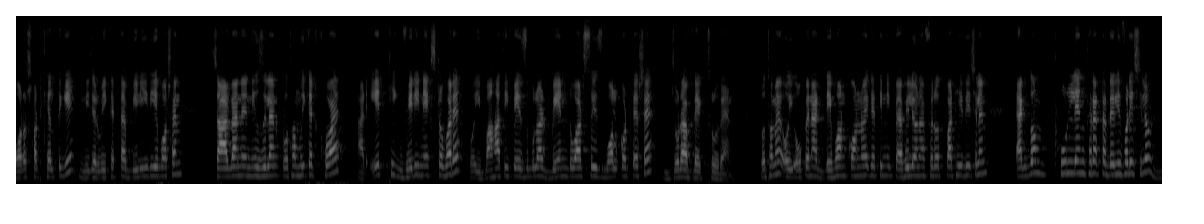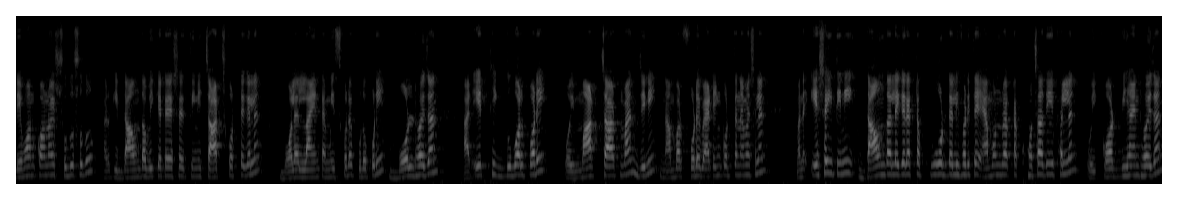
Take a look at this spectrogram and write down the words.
বড় শট খেলতে গিয়ে নিজের উইকেটটা বিলিয়ে দিয়ে বসেন। চার রানে নিউজিল্যান্ড প্রথম উইকেট খোয়ায়, আর এর ঠিক ভেরি নেক্সট ওভারে ওই বাঁহাতি pace bowler Ben Dwarshuis bowl করতে এসে জোড়া ব্রেক থ্রু দেন। প্রথমে ওই ওপেনার ডেভন কনওয়েকে তিনি প্যাভিলিয়নে ফেরত পাঠিয়ে দিয়েছিলেন। একদম ফুল লেন্থের একটা ডেলিভারি ছিল। ডেভন কনওয়ে শুধু শুধু আর কি ডাউন দ্য উইকেটে এসে তিনি চার্জ করতে গেলেন। বলের লাইনটা মিস করে পুরোপুরি বোল্ড হয়ে যান। আর এর ঠিক দুবল পরেই ওই মার্ক চার্টম্যান যিনি নাম্বার ফোরে ব্যাটিং করতে নেমেছিলেন মানে এসেই তিনি ডাউন দ্য লেগের একটা পুয়ার ডেলিভারিতে এমন একটা খোঁচা দিয়ে ফেললেন। ওই কট বিহাইন্ড হয়ে যান।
